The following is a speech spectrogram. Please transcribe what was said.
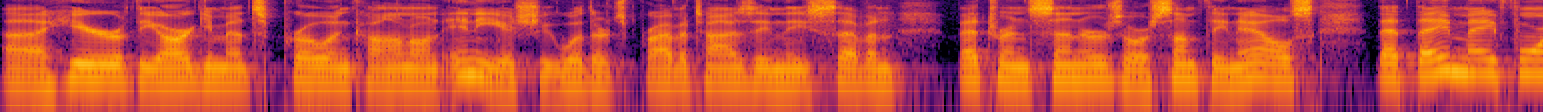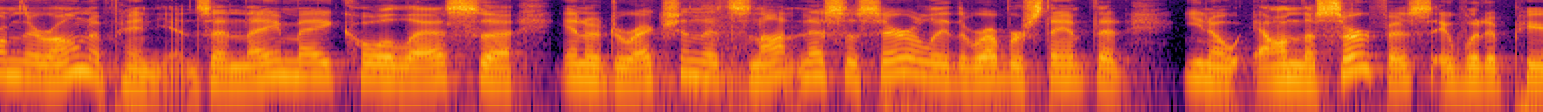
uh, hear the arguments pro and con on any issue, whether it's privatizing these seven veteran centers or something else, that they may form their own opinions and they may coalesce uh, in a direction that's not necessarily the rubber stamp that, you know, on the surface it would appear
